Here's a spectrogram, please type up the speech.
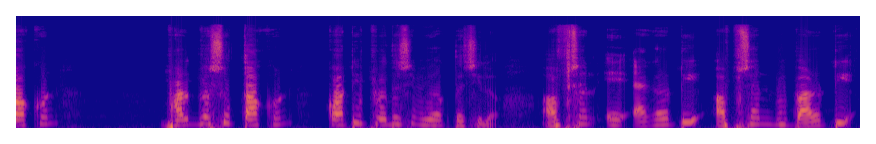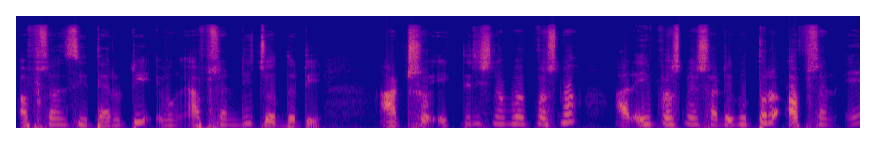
কখন, ভারতবর্ষ তখন কটি প্রদেশে বিভক্ত ছিল? অপশন এ এগারোটি, অপশন বি বারোটি, অপশন সি তেরোটি এবং অপশন ডি চোদ্দটি। আটশো একত্রিশ নম্বর প্রশ্ন, আর এই প্রশ্নের সঠিক উত্তর অপশন এ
